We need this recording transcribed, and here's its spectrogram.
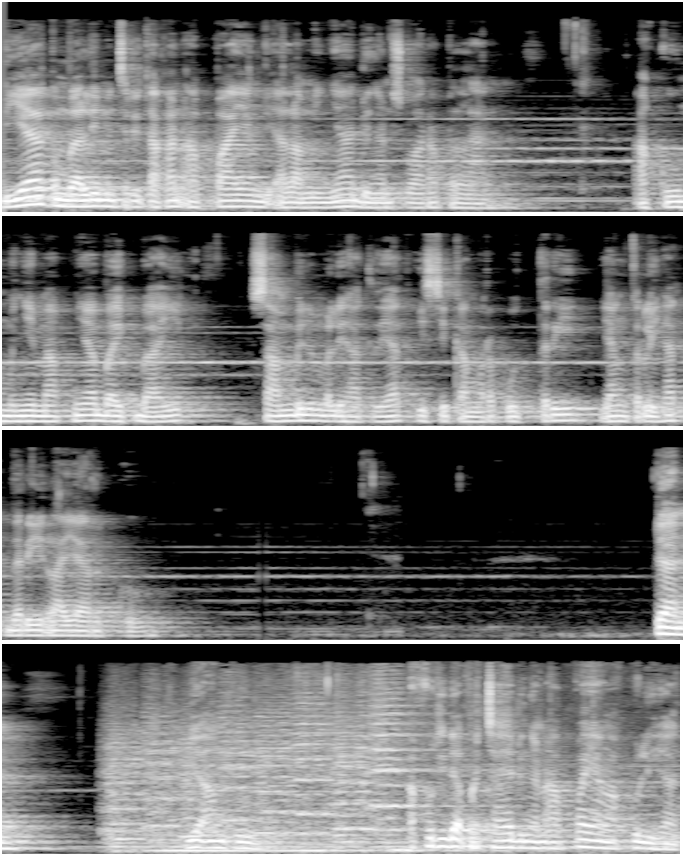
Dia kembali menceritakan apa yang dialaminya dengan suara pelan. Aku menyimaknya baik-baik sambil melihat-lihat isi kamar putri yang terlihat dari layarku. Dan, ya ampun, aku tidak percaya dengan apa yang aku lihat.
